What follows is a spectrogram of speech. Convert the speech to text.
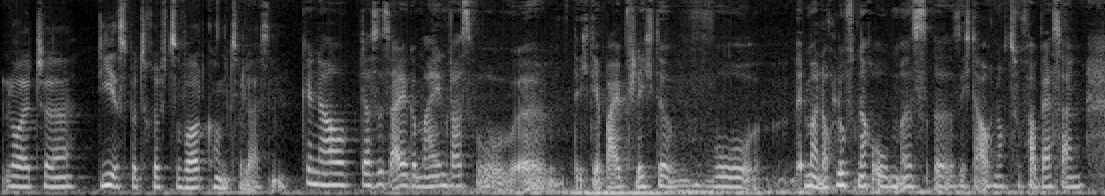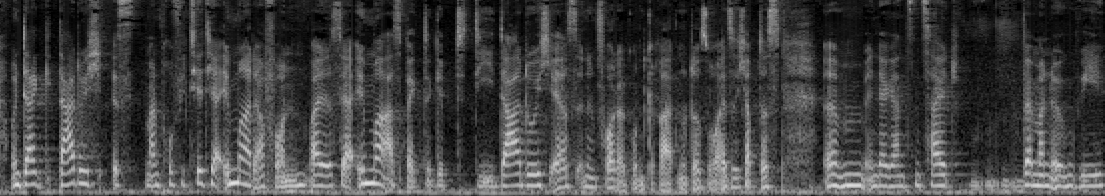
Leute die es betrifft, zu Wort kommen zu lassen. Genau, das ist allgemein was, wo äh, ich dir beipflichte, wo immer noch Luft nach oben ist, äh, sich da auch noch zu verbessern. Und da, dadurch ist, man profitiert ja immer davon, weil es ja immer Aspekte gibt, die dadurch erst in den Vordergrund geraten oder so. Also ich habe das ähm, in der ganzen Zeit, wenn man irgendwie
